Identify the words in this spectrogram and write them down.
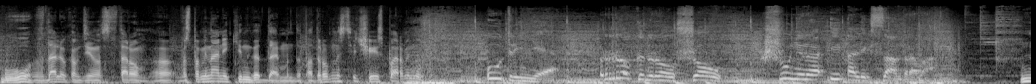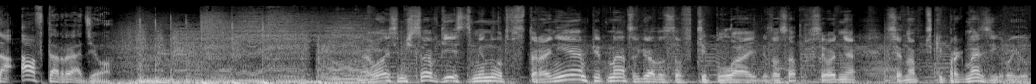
в далеком 92-м. Э, Воспоминания Кинга Даймонда. Подробности через пару минут. «Утреннее рок-н-ролл-шоу» Шунина и Александрова на Авторадио. 8 часов 10 минут в стороне. 15 градусов тепла и без осадков сегодня синоптики прогнозируют.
